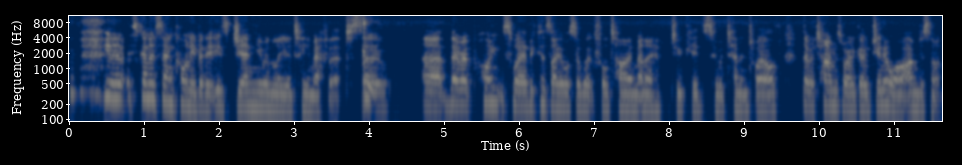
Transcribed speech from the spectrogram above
You know, it's going to sound corny, but it is genuinely a team effort. So. Uh, there are points where, because I also work full time and I have two kids who are 10 and 12, there are times where I go, Do you know what? I'm just not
